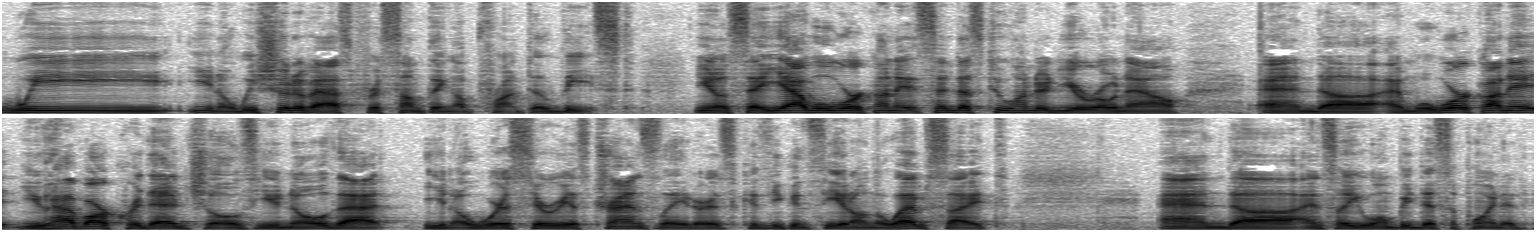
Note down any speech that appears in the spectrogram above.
we, you know, we should have asked for something up front at least. You know, say, yeah, we'll work on it. Send us 200 euro now and uh, and we'll work on it. You have our credentials. You know that you know we're serious translators because you can see it on the website, and uh, and so you won't be disappointed.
